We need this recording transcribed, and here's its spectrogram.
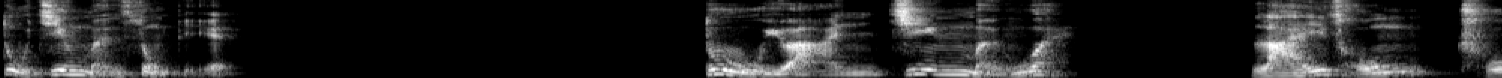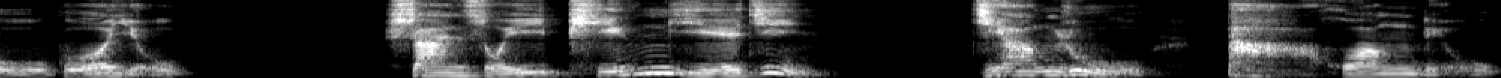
渡荆门送别。渡远荆门外，来从楚国游。山随平野尽，江入大荒流。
